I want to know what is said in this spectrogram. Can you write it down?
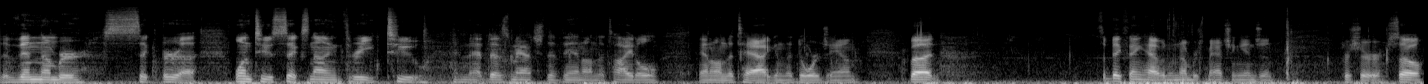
the VIN number six, or, uh, 126932. And that does match the VIN on the title and on the tag and the door jamb. But it's a big thing having a numbers matching engine for sure. So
